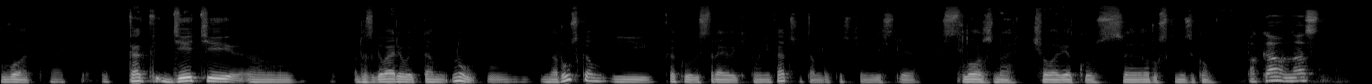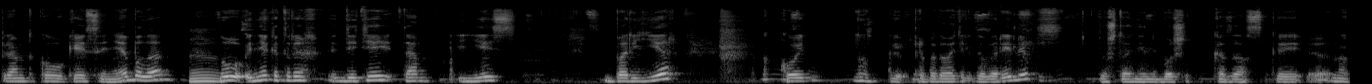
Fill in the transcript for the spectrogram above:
Вот. Как дети э, разговаривают там, ну, на русском, и как вы выстраиваете коммуникацию там, допустим, если сложно человеку с э, русским языком? Пока у нас прям такого кейса не было. А, Ну, некоторых детей там есть барьер какой, ну, преподаватели говорили, то, что они больше казахской, э, ну,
